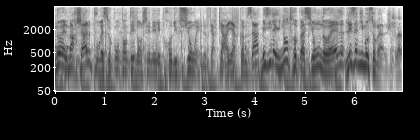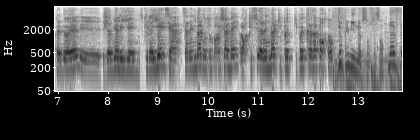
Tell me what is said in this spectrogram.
Noël Marshall pourrait se contenter d'enchaîner les productions et de faire carrière comme ça, mais il a une autre passion, Noël, les animaux sauvages. Je m'appelle Noël et j'aime bien les hyènes. Parce que la hyène, c'est un, animal dont on parle jamais, alors que c'est un animal qui peut être, qui peut être très important. Depuis 1969,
